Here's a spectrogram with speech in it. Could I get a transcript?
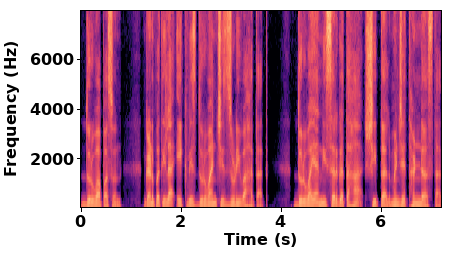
दुर्वापासून. गणपतीला एकवीस दुर्वांचीच जुडी वाहतात. दुर्वा या निसर्गत शीतल म्हणजे थंड असतात.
